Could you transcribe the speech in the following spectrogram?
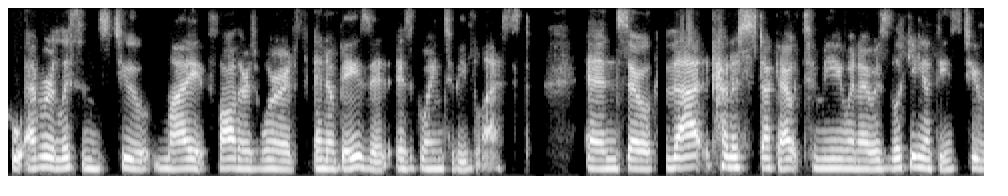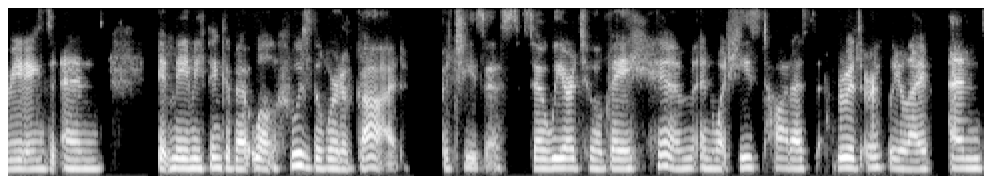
whoever listens to my father's word and obeys it is going to be blessed. And so that kind of stuck out to me when I was looking at these two readings. And it made me think about, well, who's the word of God? But Jesus. So we are to obey him and what he's taught us through his earthly life. And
